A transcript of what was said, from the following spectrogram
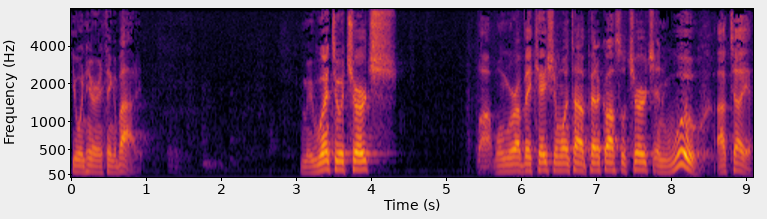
you wouldn't hear anything about it. I mean, we went to a church uh, when we were on vacation one time, a Pentecostal church, and woo, I'll tell you,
